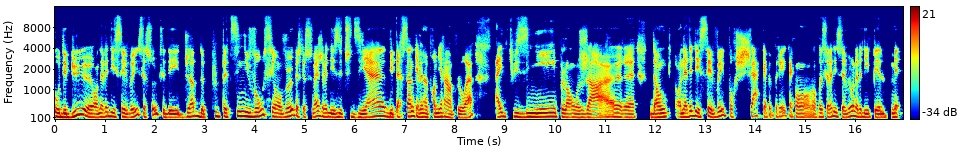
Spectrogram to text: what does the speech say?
Au début, euh, on avait des CV. C'est sûr que c'est des jobs de plus petit niveau, si on veut, parce que souvent, j'avais des étudiants, des personnes qui avaient un premier emploi, être cuisinier, plongeur. Euh, donc, on avait des CV pour chaque à peu près. Quand on recevait des CV, on avait des piles. Mais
